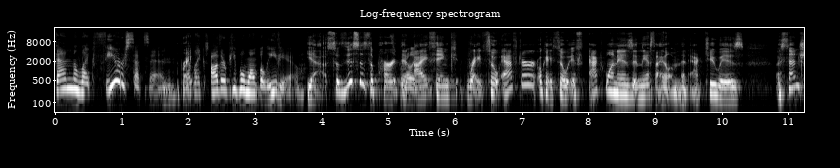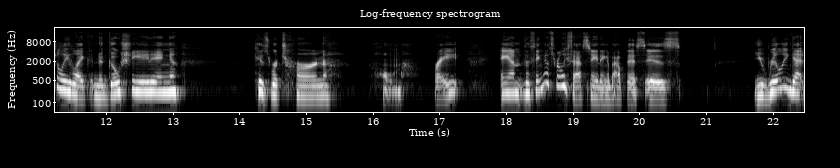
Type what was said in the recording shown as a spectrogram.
then the like fear sets in. that, Right. like other people won't believe you. Yeah. So this is the part that I think, right. So after, okay, so if Act One is in the asylum, then Act Two is essentially like negotiating his return home, right? And the thing that's really fascinating about this is you really get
